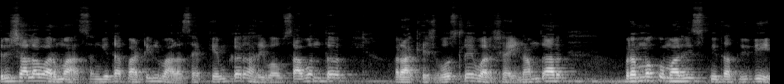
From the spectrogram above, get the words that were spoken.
त्रिशाला वर्मा संगीता पाटील बाळासाहेब केमकर हरिभाऊ सावंत राकेश भोसले वर्षा इनामदार ब्रह्मकुमारी स्मिता दिदी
